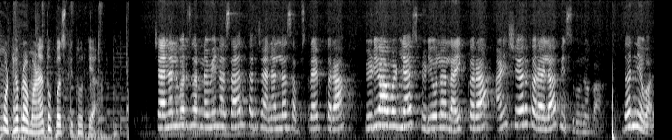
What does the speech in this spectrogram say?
मोठ्या प्रमाणात उपस्थित होत्या. चॅनलवर जर नवीन असाल तर चॅनलला सबस्क्राईब करा. व्हिडिओ आवडल्यास व्हिडिओला लाईक करा आणि शेअर करायला विसरू नका. धन्यवाद.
